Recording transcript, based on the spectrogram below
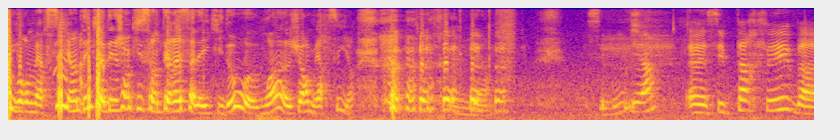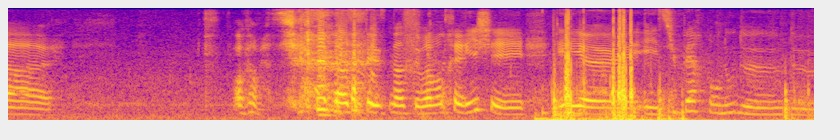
qui vous remercie. hein. Dès qu'il y a des gens qui s'intéressent à l'aïkido, euh, moi, je remercie. hein. Très bien. C'est bon, Léa? Euh, c'est parfait. Bah... Encore merci. non, c'était vraiment très riche et, et, euh, et super pour nous de, de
